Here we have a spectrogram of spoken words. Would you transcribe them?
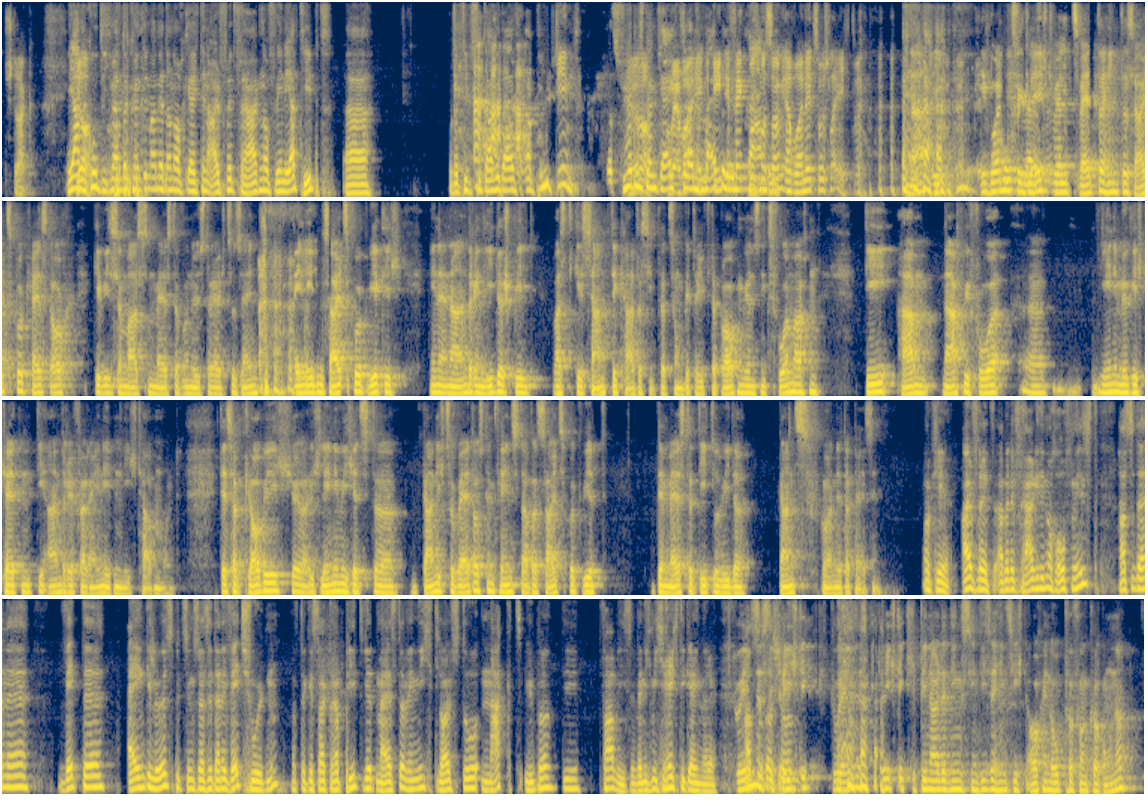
Stark. Ja, ja. aber gut, ich meine, da könnte man ja dann auch gleich den Alfred fragen, auf wen er tippt. Äh, oder tippst du da wieder auf Rapid? Stimmt. Das führt ja, uns dann gleich zu einem Im Endeffekt muss man sagen, er war nicht so schlecht. Ja, ich, ich war nicht so schlecht, weil Zweiter hinter Salzburg heißt auch gewissermaßen Meister von Österreich zu sein, weil eben Salzburg wirklich in einer anderen Liga spielt, was die gesamte Kadersituation betrifft. Da brauchen wir uns nichts vormachen. Die haben nach wie vor äh, jene Möglichkeiten, die andere Vereine eben nicht haben. Und deshalb glaube ich, äh, ich lehne mich jetzt äh, gar nicht so weit aus dem Fenster, aber Salzburg wird den Meistertitel wieder ganz vorne dabei sein. Okay, Alfred, aber eine Frage, die noch offen ist. Hast du deine Wette eingelöst, beziehungsweise deine Wettschulden? Hast du gesagt, Rapid wird Meister, wenn nicht, läufst du nackt über die Fahrwiese, wenn ich mich richtig erinnere. Du erinnerst dich richtig, du erinnerst dich richtig. Ich bin allerdings in dieser Hinsicht auch ein Opfer von Corona,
